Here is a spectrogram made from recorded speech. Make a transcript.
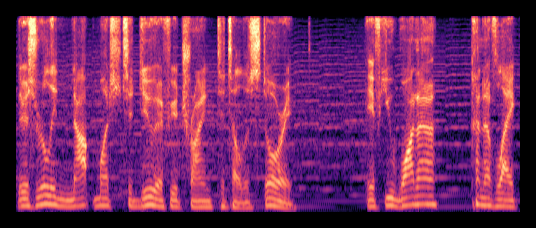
There's really not much to do if you're trying to tell a story. If you want to kind of like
